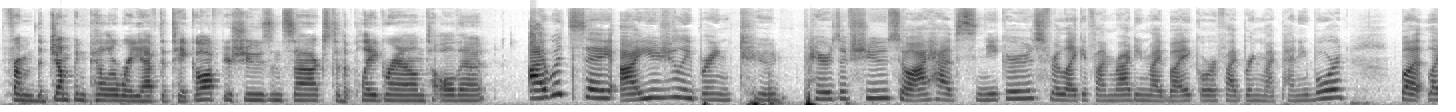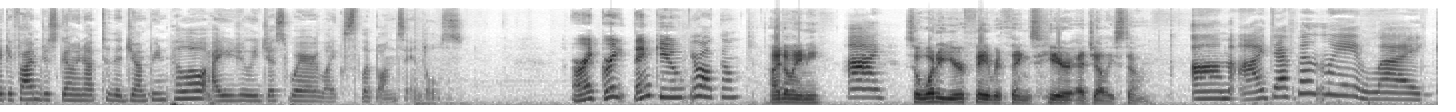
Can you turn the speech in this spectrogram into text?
from the jumping pillar where you have to take off your shoes and socks to the playground to all that? I would say I usually bring two pairs of shoes. So I have sneakers for like if I'm riding my bike or if I bring my penny board. But like if I'm just going up to the jumping pillow, I usually just wear like slip on sandals. All right, great. Thank you. You're welcome. Hi, Delaney. Hi. So, what are your favorite things here at Jellystone? Um, I definitely like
